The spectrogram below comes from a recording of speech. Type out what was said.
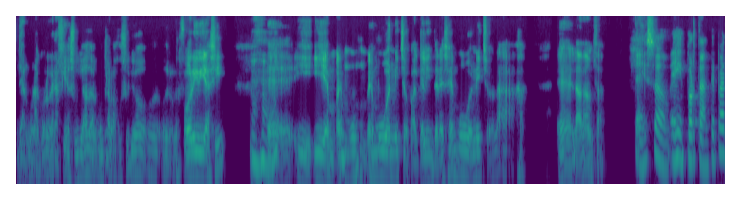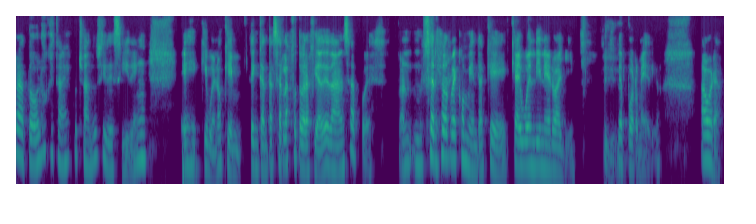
de alguna coreografía suya, o de algún trabajo suyo, o, o de lo que fuera, y así, eh, y, y es, es muy, es muy buen nicho, para el que le interese, es muy buen nicho la, eh, la danza. Eso es importante para todos los que están escuchando si deciden eh, que, bueno, que te encanta hacer la fotografía de danza, pues mm, Sergio recomienda que, que hay buen dinero allí Sí, sí, de por medio. Ahora,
